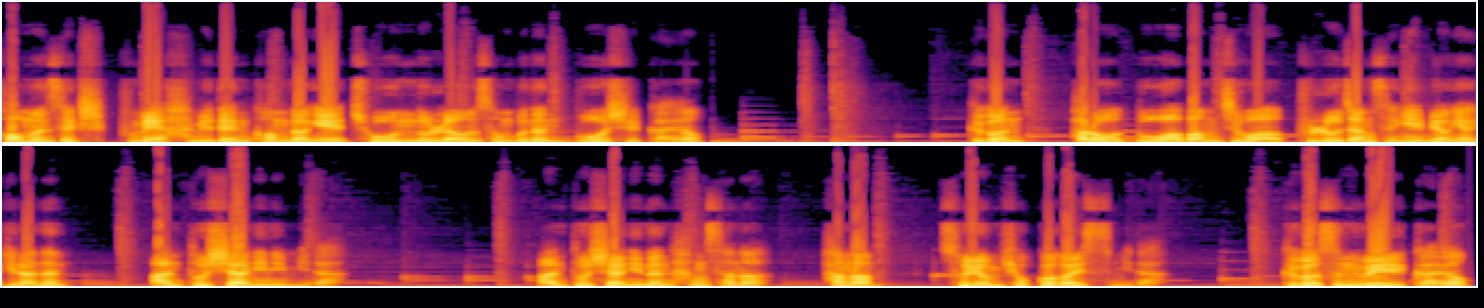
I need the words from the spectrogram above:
검은색 식품에 함유된 건강에 좋은 놀라운 성분은 무엇일까요? 그건 바로 노화 방지와 불로장생의 명약이라는 안토시아닌입니다. 안토시아닌은 항산화, 항암, 소염 효과가 있습니다. 그것은 왜일까요?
